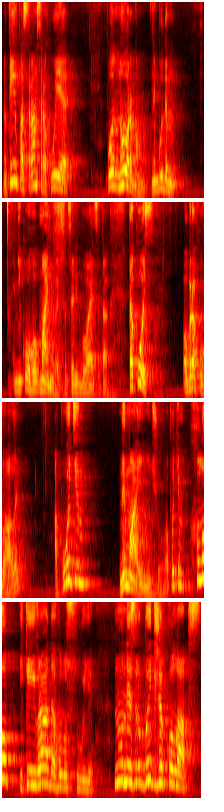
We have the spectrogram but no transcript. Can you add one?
Ну, Київпастранс рахує по нормам. Не будемо нікого обманювати, що це відбувається так. Так ось обрахували, а потім немає нічого. А потім хлоп, і Київрада голосує. Ну, не зробить же колапс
